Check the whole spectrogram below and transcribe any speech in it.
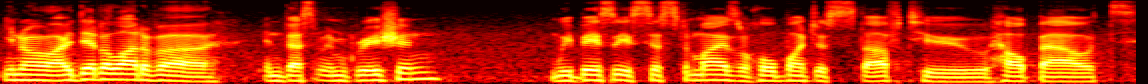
you know, I did a lot of uh, investment immigration. We basically systemized a whole bunch of stuff to help out,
